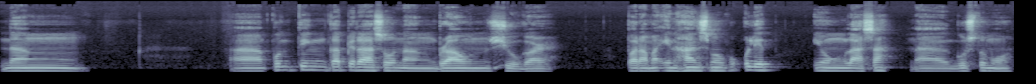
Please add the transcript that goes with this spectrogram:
ng ah, kunting kapiraso ng brown sugar para ma-enhance mo ulit yung lasa na gusto mo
